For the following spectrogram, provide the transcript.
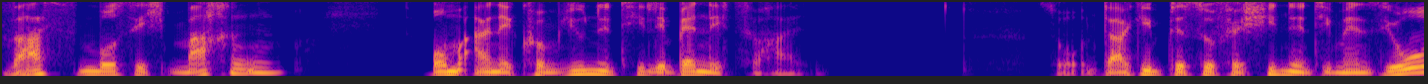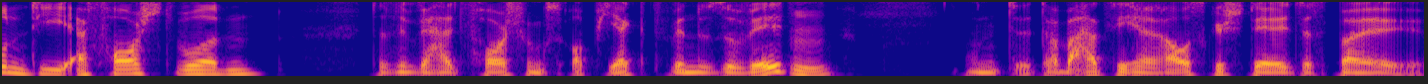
was muss ich machen, um eine Community lebendig zu halten. So, und da gibt es so verschiedene Dimensionen, die erforscht wurden. Da sind wir halt Forschungsobjekt, wenn du so willst. Mhm. Und äh, dabei hat sich herausgestellt, dass bei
